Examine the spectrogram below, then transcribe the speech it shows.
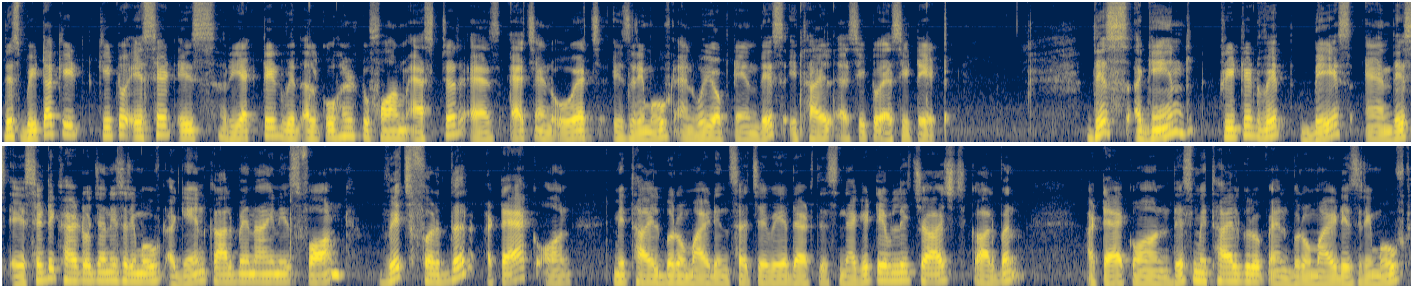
This beta keto acid is reacted with alcohol to form ester as H and OH is removed and we obtain this ethyl acetoacetate. This again treated with base and this acidic hydrogen is removed again carbon ion is formed which further attack on methyl bromide in such a way that this negatively charged carbon attack on this methyl group and bromide is removed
